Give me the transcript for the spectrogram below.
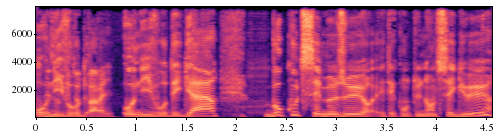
au niveau de Paris. au niveau des gardes. Beaucoup de ces mesures étaient contenues dans le Ségur.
